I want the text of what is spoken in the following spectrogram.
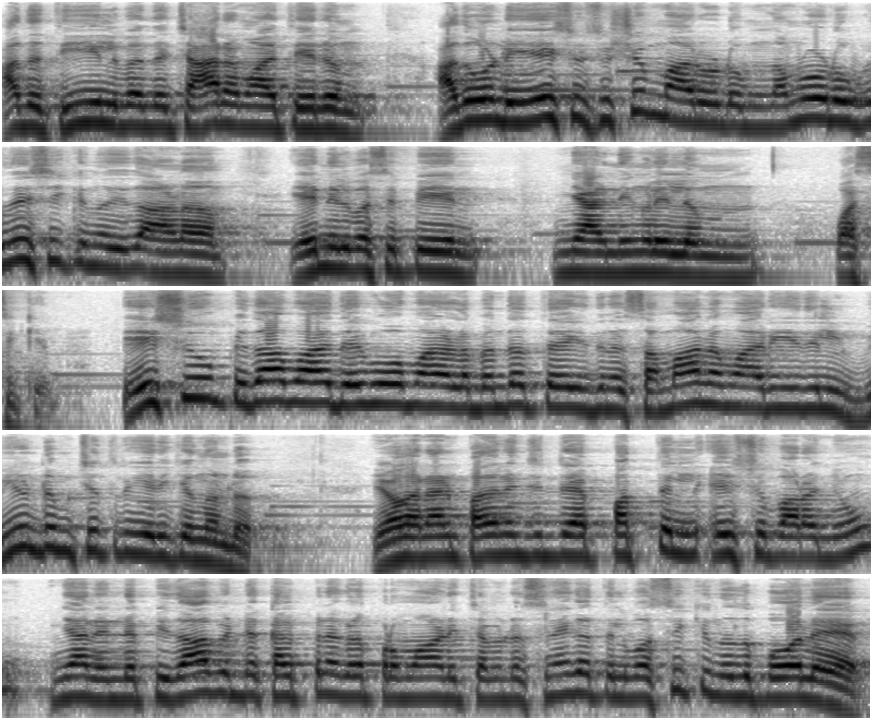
അത് തീയിൽ വെന്ത് ചാരമായി തീരും. അതുകൊണ്ട് യേശു ശിഷ്യന്മാരോടും നമ്മളോട് ഉപദേശിക്കുന്നത് ഇതാണ്. എന്നിൽ വസിപ്പീൻ ഞാൻ നിങ്ങളിലും വസിക്കും. യേശുവും പിതാവായ ദൈവവുമായുള്ള ബന്ധത്തെ ഇതിന് സമാനമായ രീതിയിൽ വീണ്ടും ചിത്രീകരിക്കുന്നുണ്ട്. യോഹനാൻ പതിനഞ്ചിന്റെ പത്തിൽ യേശു പറഞ്ഞു ഞാൻ എന്റെ പിതാവിന്റെ കൽപ്പനകൾ പ്രമാണിച്ച് അവന്റെ സ്നേഹത്തിൽ വസിക്കുന്നത് പോലെ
